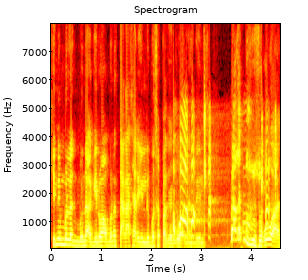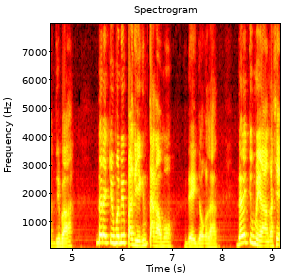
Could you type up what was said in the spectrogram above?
Sinimulan mo na, ginawa mo ng taka sarili mo sa paggagawa ng reels. Bakit mo susukuan, di ba? Diretso mo na yung pagiging tanga mo. Hindi, joke lang. Diretso mo kasi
